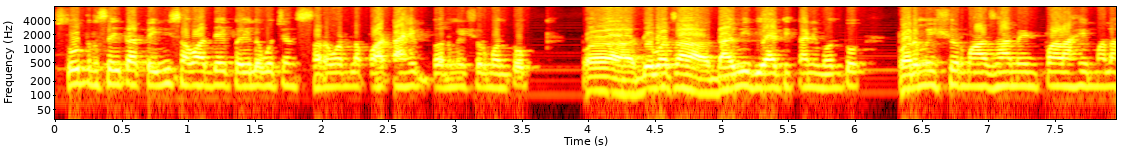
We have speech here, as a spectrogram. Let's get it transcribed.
स्तोत्रसहिता तेविसावाध्याय पहिलं वचन सर्वांना पाठ आहे. परमेश्वर म्हणतो देवाचा दावीद या ठिकाणी म्हणतो परमेश्वर माझा मेंढपाळ आहे मला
